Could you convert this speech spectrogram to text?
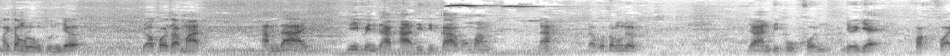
ไม่ต้องลงทุนเยอะ เราก็สามารถทำได้นี่เป็นสาขาที่ 19 ของบางนะเราก็ต้องเลือกย่านที่ผู้คนเยอะแยะฝักใฝ่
